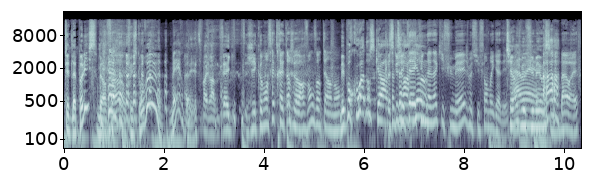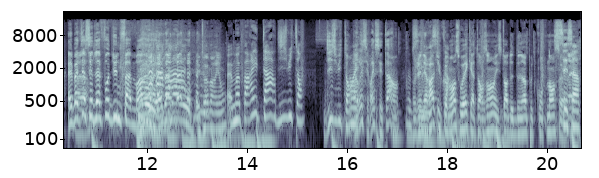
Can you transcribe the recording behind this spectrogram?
T'es de la police, mais enfin, on fait ce qu'on veut. Merde. Allez, c'est pas grave, Greg. J'ai commencé très tard, je vais avoir 20 ou 21 ans. Mais pourquoi dans ce cas? Parce Ça que me sert à j'étais avec rien. une nana qui fumait, je me suis fait embrigader. Tiens, Ah je vais ouais. fumer aussi. Bah ouais. Eh ben Voilà. tiens, c'est de la faute d'une femme. Bravo. Eh ben, bravo. Et toi, Marion? Euh, moi pareil, tard, 18 ans. 18 ans. Ouais. Ah ouais, c'est vrai que c'est tard. hein. En c'est- général, c'est tu tard. commences, ouais, 14 ans, histoire de te donner un peu de contenance C'est euh, ça.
